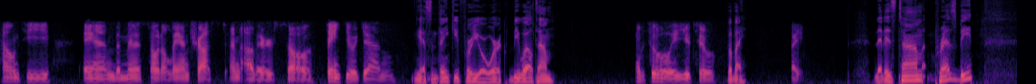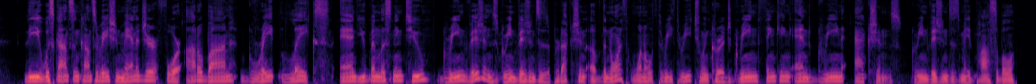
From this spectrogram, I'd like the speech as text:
County, and the Minnesota Land Trust, and others. So thank you again. Yes, and thank you for your work. Be well, Tom. Absolutely. You too. Bye bye. Bye. That is Tom Prestby the Wisconsin Conservation Manager for Audubon Great Lakes. And you've been listening to Green Visions. Green Visions is a production of the North 1033 to encourage green thinking and green actions. Green Visions is made possible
